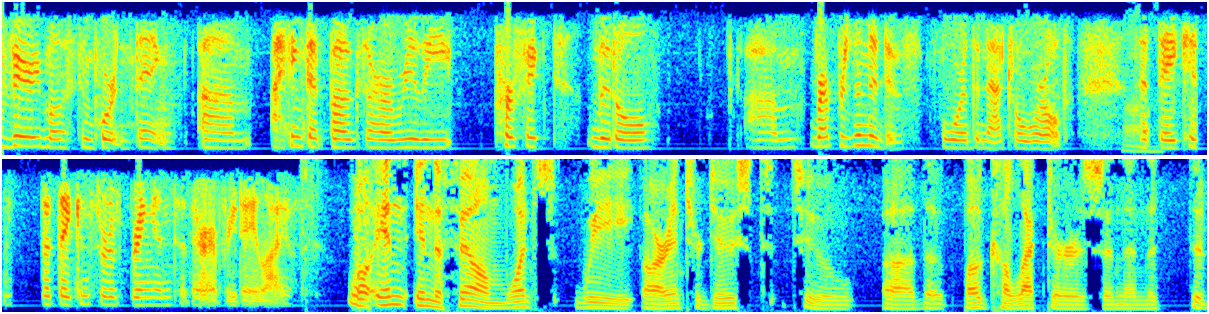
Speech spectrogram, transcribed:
the very most important thing. Um, I think that bugs are a really perfect little um, representative for the natural world uh. that they can that they can sort of bring into their everyday life. Well, in in the film, once we are introduced to uh, the bug collectors, and then the, the,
